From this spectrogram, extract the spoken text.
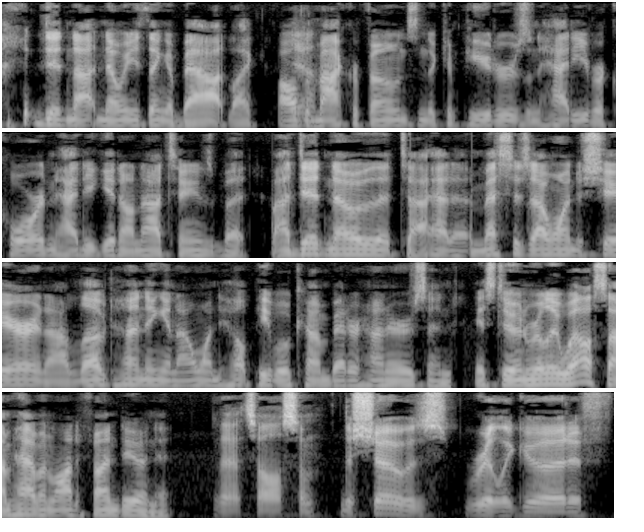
did not know anything about, like all Yeah. the microphones and the computers and how do you record and how do you get on iTunes. But I did know that I had a message I wanted to share and I loved hunting and I wanted to help people become better hunters and it's doing really well. So I'm having a lot of fun doing it. That's awesome. The show is really good. If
